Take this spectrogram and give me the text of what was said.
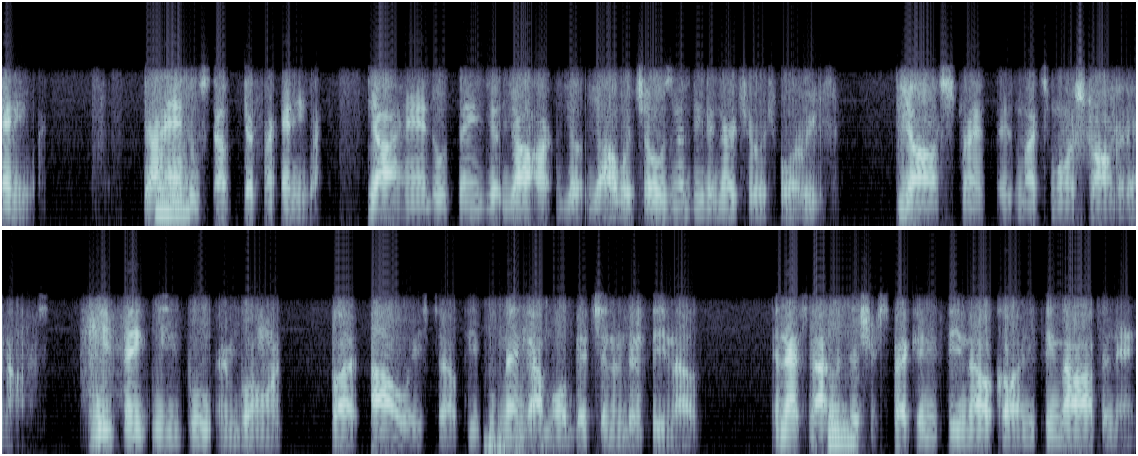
anyway. Y'all Mhm. handle stuff different anyway. Y'all handle things. y- Y'all are y- y'all were chosen to be the nurturers for a reason. Y'all strength is much more stronger than ours. We think we brute and brawn, but I always tell people men got more bitch in them than females. And that's not Mhm. to disrespect any female call any female out the name.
